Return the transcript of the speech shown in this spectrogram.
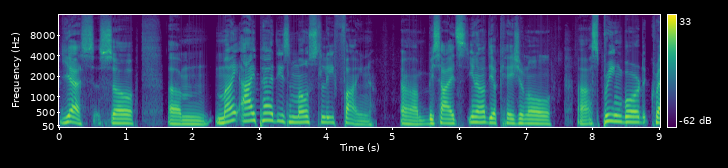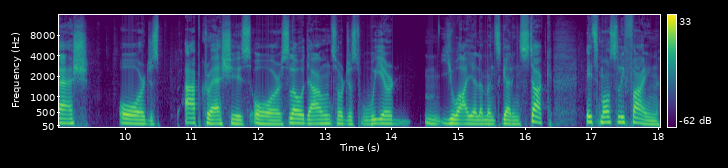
yes. So um, my iPad is mostly fine. Um, besides, you know, the occasional uh, springboard crash or just app crashes or slowdowns or just weird mm, UI elements getting stuck, it's mostly fine.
